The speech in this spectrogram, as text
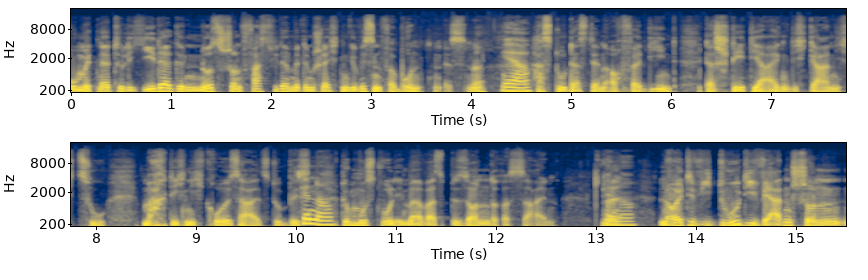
womit natürlich jeder Genuss schon fast wieder mit dem schlechten Gewissen verbunden ist. Ne? Ja. Hast du das denn auch verdient? Das steht dir eigentlich gar nicht zu. Mach dich nicht größer, als du bist. Genau. Du musst wohl immer was Besonderes sein. Ne? Genau. Leute wie du, die werden schon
